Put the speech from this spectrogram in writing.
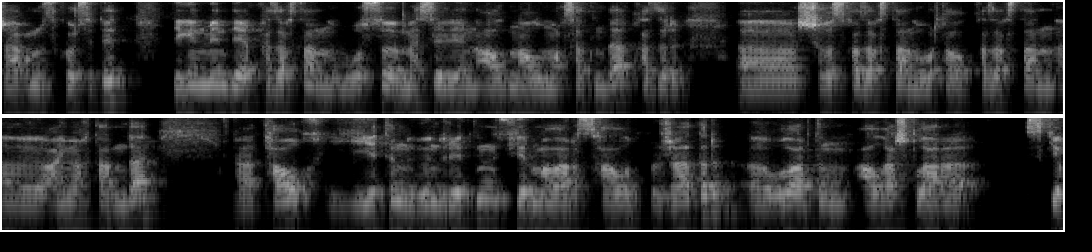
жағымызды көрсетеді. Дегенмен де қазақстан осы мәселенің алдын алу мақсатында қазір шығыс қазақстан орталық қазақстан аймақтарында тауық етін өндіретін фирмалар салып жатыр. Олардың алғашқылары іске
